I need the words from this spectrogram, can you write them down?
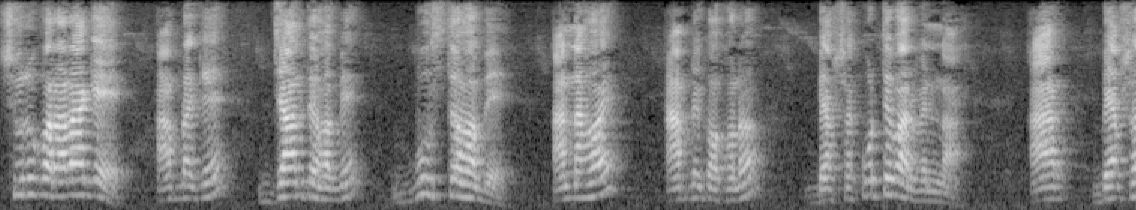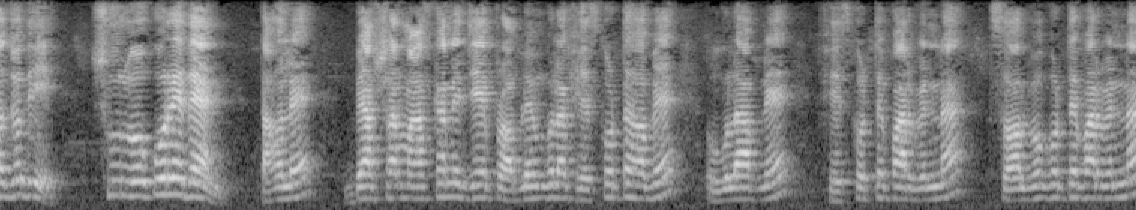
শুরু করার আগে আপনাকে জানতে হবে, বুঝতে হবে। আর না হয় আপনি কখনো ব্যবসা করতে পারবেন না। আর ব্যবসা যদি শুরুও করে দেন, তাহলে ব্যবসার মাঝখানে যে প্রবলেমগুলো ফেস করতে হবে, ওগুলো আপনি ফেস করতে পারবেন না সলভও করতে পারবেন না,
